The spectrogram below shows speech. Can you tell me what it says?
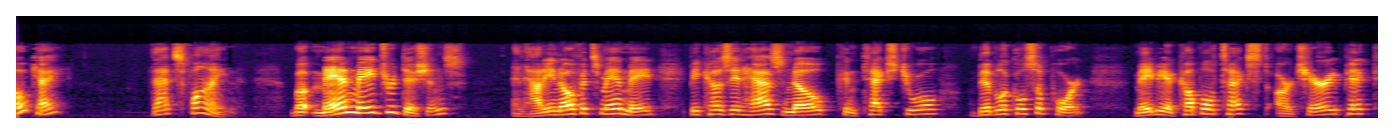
okay, that's fine. But man-made traditions, and how do you know if it's man-made? Because it has no contextual biblical support. Maybe a couple texts are cherry-picked,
